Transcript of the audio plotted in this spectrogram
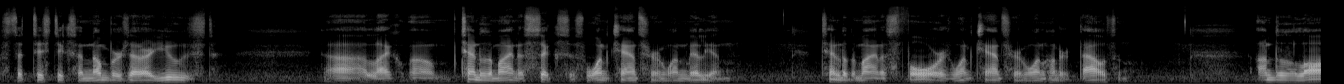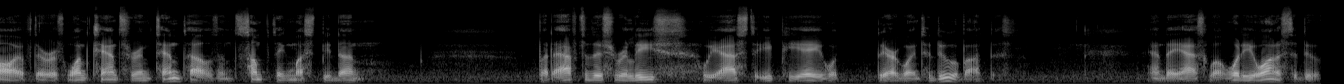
statistics and numbers that are used, uh, like um, 10 to the minus 6 is one cancer in 1 million, 10 to the minus 4 is one cancer in 100,000. Under the law, if there is one cancer in 10,000, something must be done. But after this release, we asked the EPA what they are going to do about this. And they asked, well, what do you want us to do?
